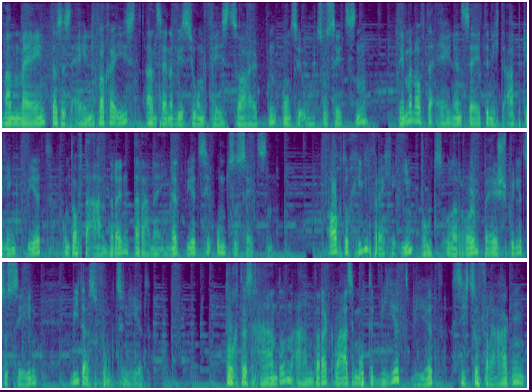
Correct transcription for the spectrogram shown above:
Man meint, dass es einfacher ist, an seiner Vision festzuhalten und sie umzusetzen, wenn man auf der einen Seite nicht abgelenkt wird und auf der anderen daran erinnert wird, sie umzusetzen. Auch durch hilfreiche Inputs oder Rollenbeispiele zu sehen, wie das funktioniert. Durch das Handeln anderer quasi motiviert wird, sich zu fragen,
